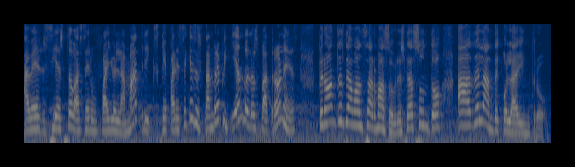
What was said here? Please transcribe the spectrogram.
A ver si esto va a ser un fallo en la Matrix, que parece que se están repitiendo los patrones. Pero antes de avanzar más sobre este asunto, adelante con la intro.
